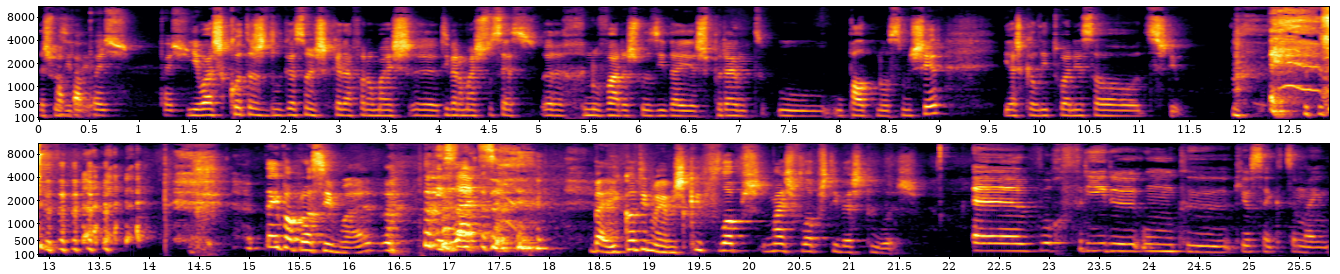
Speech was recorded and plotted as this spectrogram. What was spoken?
as suas Opa, ideias. Pois, pois. E eu acho que outras delegações que calhar foram mais, uh, tiveram mais sucesso a renovar as suas ideias perante o, o palco não se mexer e acho que a Lituânia só desistiu. Nem para o próximo ano. Exato. Bem, e continuemos. Que flops, mais flops tiveste tu hoje? Uh, vou referir um que, que eu sei que também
